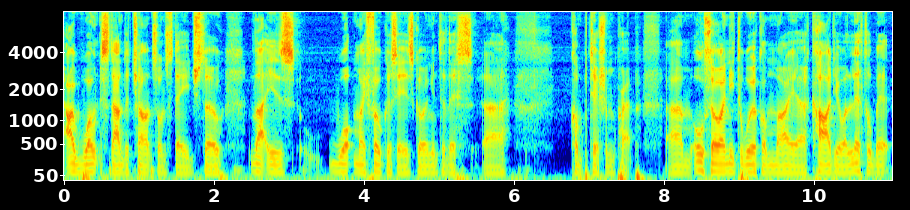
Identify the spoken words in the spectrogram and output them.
I won't stand a chance on stage. So that is what my focus is going into this uh, competition prep. Um, also, I need to work on my uh, cardio a little bit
